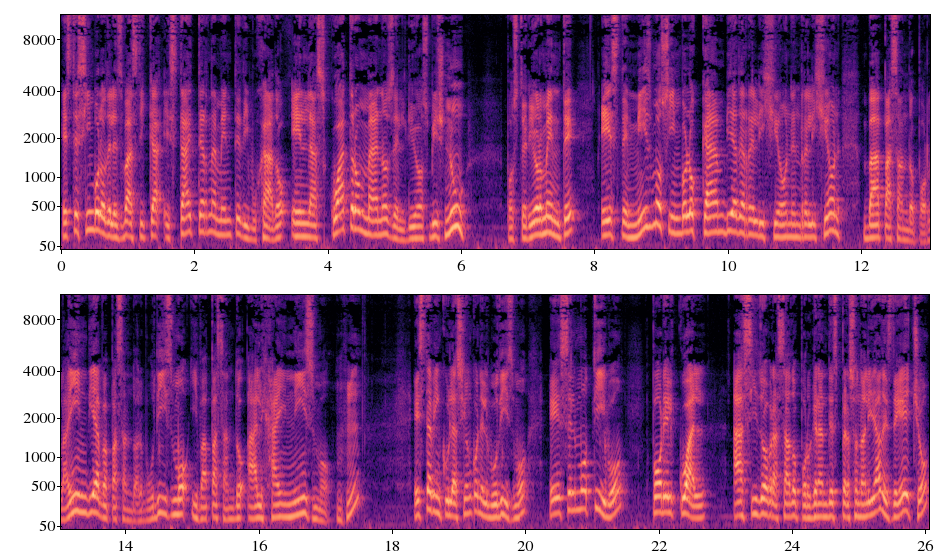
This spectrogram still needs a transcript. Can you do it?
este símbolo de la esvástica está eternamente dibujado en las cuatro manos del dios Vishnu. Posteriormente, este mismo símbolo cambia de religión en religión, va pasando por la India, va pasando al budismo y va pasando al jainismo. Esta vinculación con el budismo es el motivo por el cual ha sido abrazado por grandes personalidades. De hecho,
